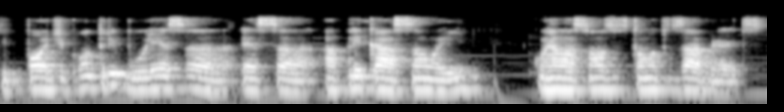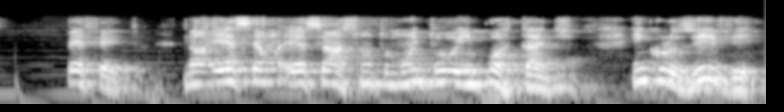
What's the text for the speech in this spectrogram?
que pode contribuir essa, essa aplicação aí com relação aos estômatos abertos. Perfeito. Não, esse é um, esse é um assunto muito importante. Inclusive,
